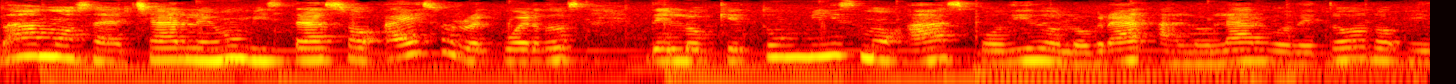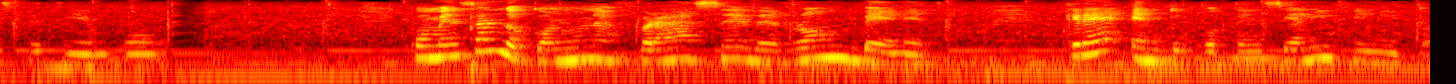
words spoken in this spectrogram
Vamos a echarle un vistazo a esos recuerdos de lo que tú mismo has podido lograr a lo largo de todo este tiempo. Comenzando con una frase de Ron Bennett. Cree en tu potencial infinito.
